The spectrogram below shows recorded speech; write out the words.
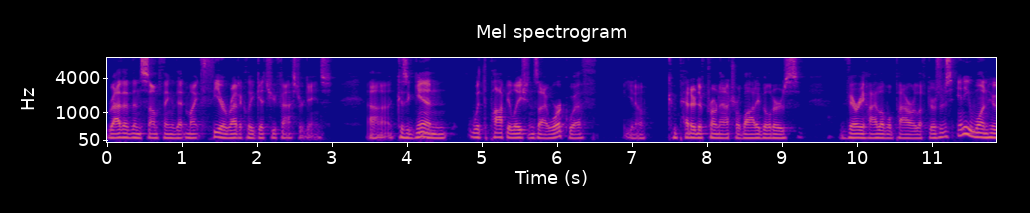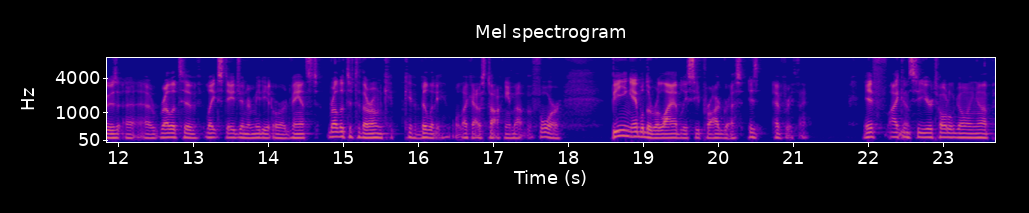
rather than something that might theoretically get you faster gains. Because uh, again, with the populations I work with, you know, competitive pro natural bodybuilders, very high level power lifters, or just anyone who is a, a relative late stage, intermediate, or advanced relative to their own cap- capability, like I was talking about before, being able to reliably see progress is everything. If I can see your total going up,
